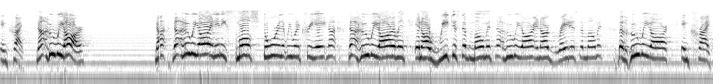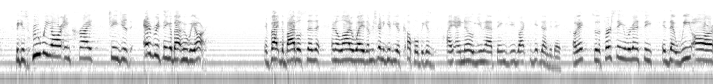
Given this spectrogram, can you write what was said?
in Christ. Not who we are. Not, not who we are in any small story that we want to create. Not, not who we are in, in our weakest of moments. Not who we are in our greatest of moments. But who we are in Christ. Because who we are in Christ changes everything about who we are. In fact, the Bible says it in a lot of ways. I'm just going to give you a couple because I, I, know you have things you'd like to get done today. Okay? So the first thing we're going to see is that we are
